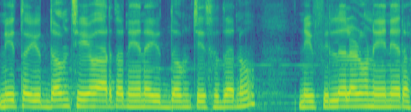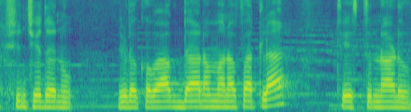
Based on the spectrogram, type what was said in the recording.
నీతో యుద్ధం చేయవారితో నేనే యుద్ధం చేసేదను. నీ పిల్లలను నేనే రక్షించేదను. వీడు ఒక వాగ్దానం మన పట్ల చేస్తున్నాడు.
